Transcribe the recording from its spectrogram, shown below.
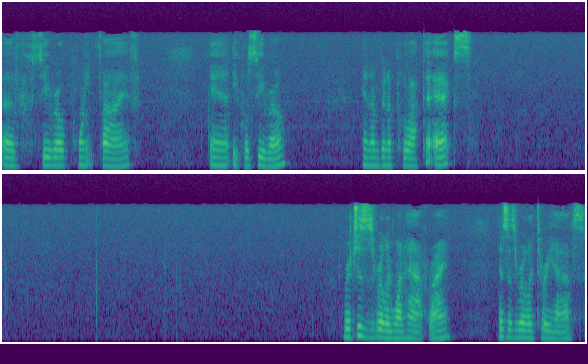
of 0.5 and equals 0 and I'm going to pull out the X. Which is really one half, right? This is really three halves.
